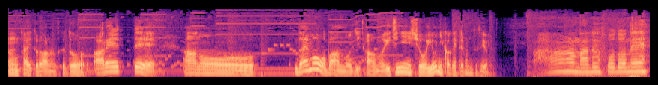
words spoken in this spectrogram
い。うん、タイトルあるんですけど、あれって、あのー大魔王バーンのじあの一人称を世にかけてるんですよ。ああ、なるほどね。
